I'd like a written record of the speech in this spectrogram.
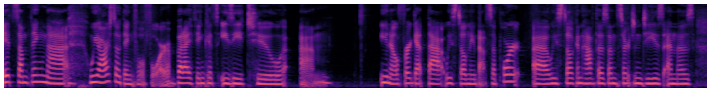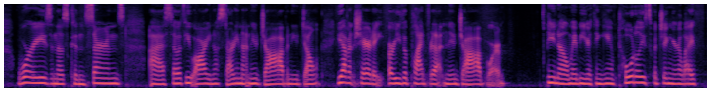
it's something that we are so thankful for. But I think it's easy to, um, you know, forget that we still need that support. Uh, we still can have those uncertainties and those worries and those concerns. Uh, so if you are, you know, starting that new job and you don't, you haven't shared it or you've applied for that new job or, you know, maybe you're thinking of totally switching your life,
